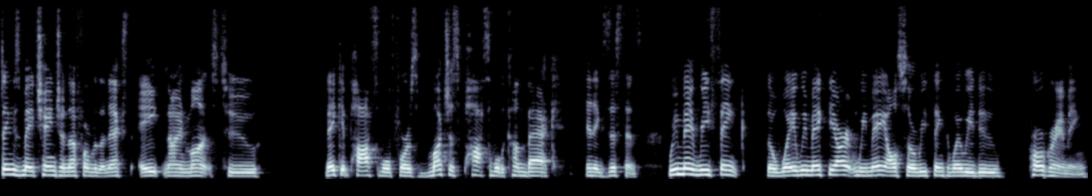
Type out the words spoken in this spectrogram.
things may change enough over the next eight, nine months to make it possible for as much as possible to come back in existence. We may rethink the way we make the art, and we may also rethink the way we do programming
